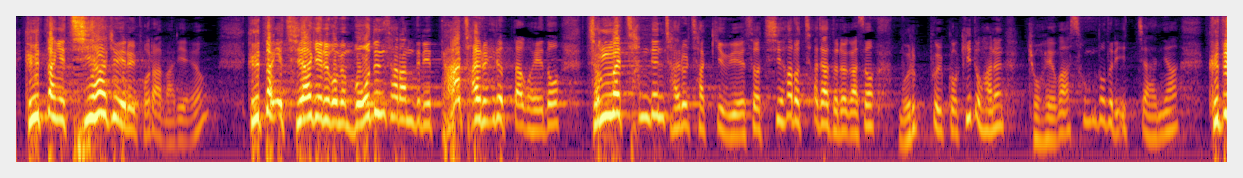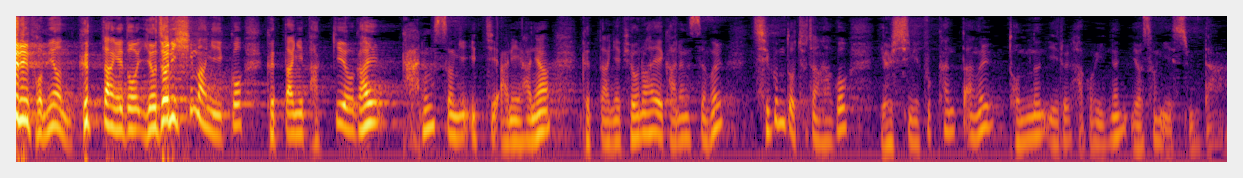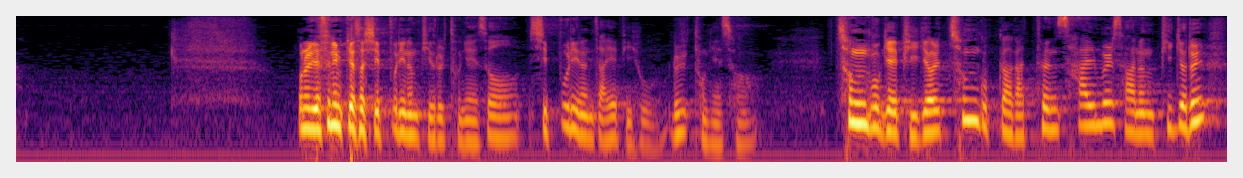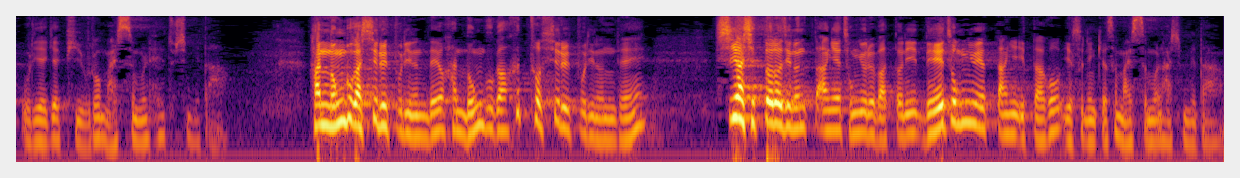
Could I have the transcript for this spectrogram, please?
그 땅의 지하교회를 보라 말이에요. 그 땅의 지하교회를 보면 모든 사람들이 다 자유를 잃었다고 해도 정말 참된 자유를 찾기 위해서 지하로 찾아 들어가서 무릎 꿇고 기도하는 교회와 성도들이 있지 않냐. 그들을 보면 그 땅에도 여전히 희망이 있고 그 땅이 바뀌어 갈 가능성이 있지 아니하냐. 그 땅의 변화의 가능성을 지금도 주장하고 열심히 북한 땅을 돕는 일을 하고 있는 여성이 있습니다. 오늘 예수님께서 씨 뿌리는 비유를 통해서 씨 뿌리는 자의 비유를 통해서 천국의 비결, 천국과 같은 삶을 사는 비결을 우리에게 비유로 말씀을 해 주십니다. 한 농부가 씨를 뿌리는데요. 한 농부가 흩어 씨를 뿌리는데 씨앗이 떨어지는 땅의 종류를 봤더니 네 종류의 땅이 있다고 예수님께서 말씀을 하십니다.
